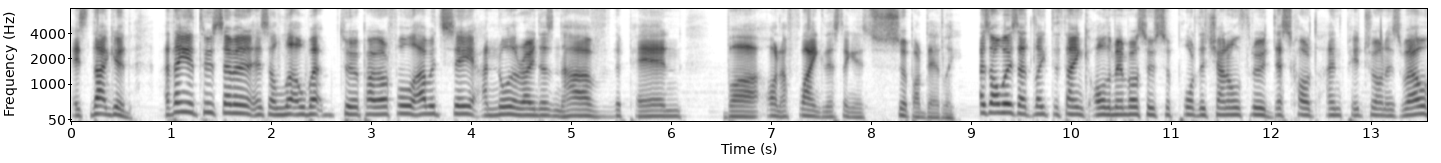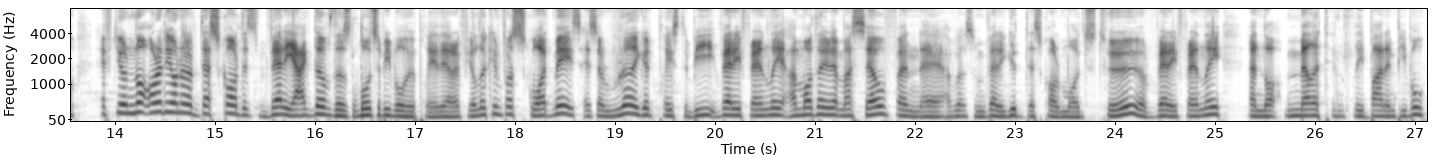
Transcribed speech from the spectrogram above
It's that good. I think at 2.7 is a little bit too powerful, I would say. I know the round doesn't have the pen, but on a flank, this thing is super deadly. As always, I'd like to thank all the members who support the channel through Discord and Patreon as well. If you're not already on our Discord, it's very active. There's loads of people who play there. If you're looking for squad mates, it's a really good place to be. Very friendly. I moderate it myself, and uh, I've got some very good Discord mods too. Are very friendly and not militantly banning people.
